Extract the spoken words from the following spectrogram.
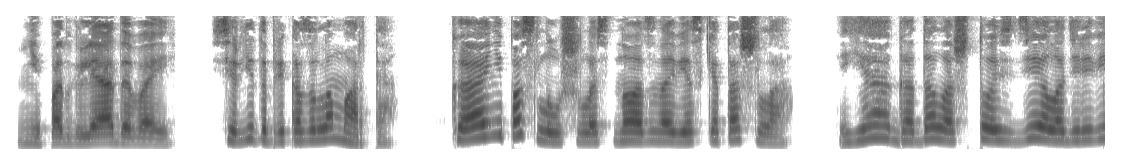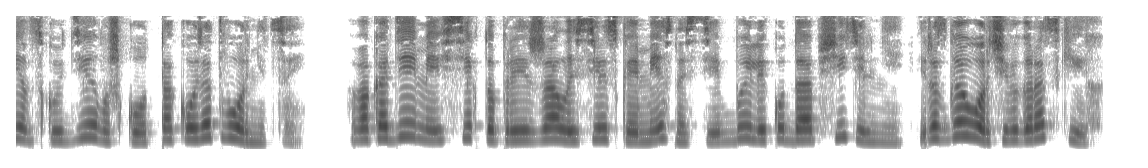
«Не подглядывай!» — сердито приказала Марта. Кай не послушалась, но от занавески отошла. Я гадала, что сделала деревенскую девушку такой затворницей. В академии все, кто приезжал из сельской местности, были куда общительнее и разговорчивее городских.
